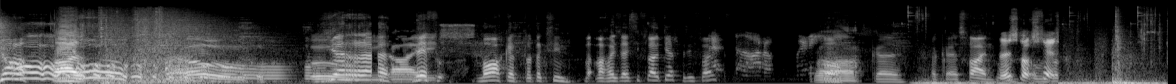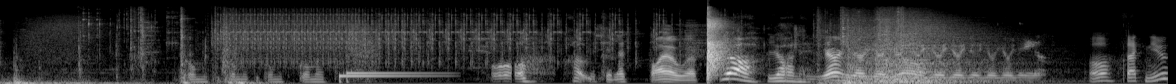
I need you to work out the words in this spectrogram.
No! Oh! oh. Here. Nee, maak dit wat ek sien. Wag, is die flout eers? Is die flout? ah. Okay. Okay, is fyn. Dis nog steeds. Kom dit, kom dit, kom dit, kom dit. Oh, gou. Dis julle baie hoop. Ja, ja nee. Ja, ja, ja, ja, ja, ja, ja, ja, ja, ja, ja. Oh, fact new.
